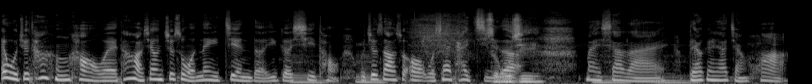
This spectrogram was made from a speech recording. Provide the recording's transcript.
哎、我觉得它很好、哎，它好像就是我内建的一个系统，我就知道说，哦，我现在太急了，慢下来，嗯不要跟人家讲话，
